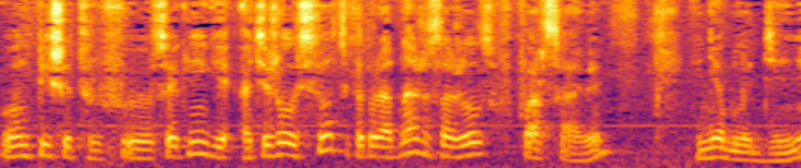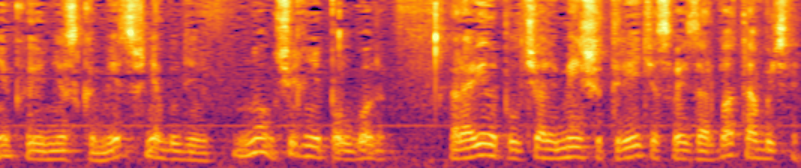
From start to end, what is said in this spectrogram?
он пишет в своей книге о тяжелой ситуации, которая однажды сложилась в Кварсабе, и не было денег, и несколько месяцев не было денег, много, чуть ли не полгода. Раввины получали меньше трети своей зарплаты обычно.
